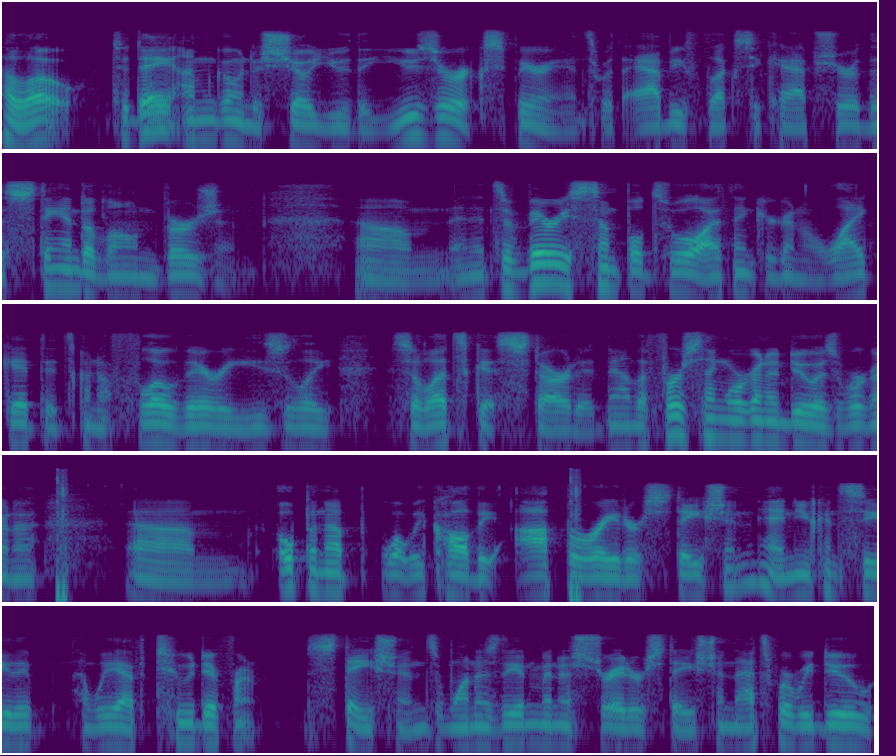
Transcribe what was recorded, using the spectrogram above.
Hello, today I'm going to show you the user experience with ABBYY FlexiCapture, the standalone version. Um, and it's a very simple tool. I think you're going to like it. It's going to flow very easily. So let's get started. Now the first thing we're going to do is we're going to um, open up what we call the operator station. And you can see that we have two different stations. One is the administrator station. That's where we do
